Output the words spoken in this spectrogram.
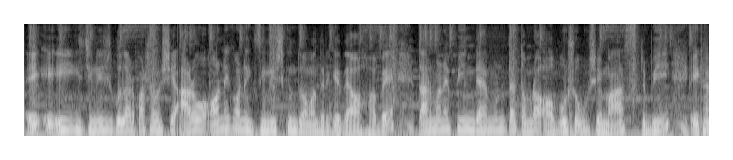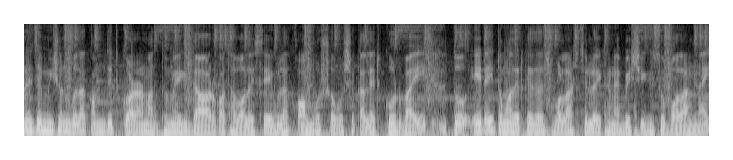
এই- জিনিসগুলোর পাশাপাশি আরও অনেক অনেক জিনিস কিন্তু আমাদেরকে দেওয়া হবে। তার মানে পিঙ্ক ডায়মন্ডটা তোমরা অবশ্য, অবশ্যই মাস্ট বি এখানে যে মিশনগুলো কমপ্লিট করার মাধ্যমে দেওয়ার কথা বলেছে এগুলো অবশ্য, অবশ্যই কালেক্ট করবাই। তো এটাই তোমাদেরকে জাস্ট বলার ছিল, এখানে বেশি কিছু বলার নাই।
